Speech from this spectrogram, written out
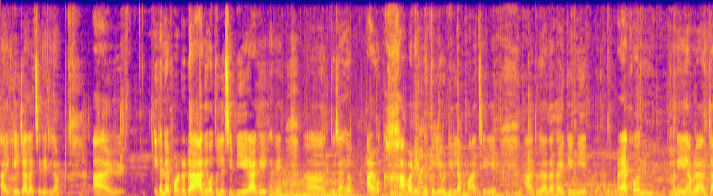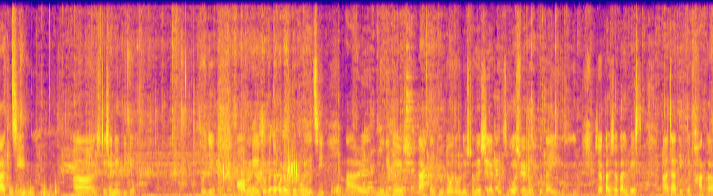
সাইকেল চালাচ্ছে দেখলাম। আর এখানে ফটোটা আগেও তুলেছি, বিয়ের আগে এখানে। তো যাই হোক, আর আবার এখানে তুলেও নিলাম মা, ছেলে আর তো দাদা ভাইকে নিয়ে। আর এখন মানে আমরা যাচ্ছি স্টেশনের দিকে। ওই যে মানে টোটোতে করে উঠে পড়েছি। আর দুদিকে রাস্তার ভিউটাও তোমাদের সঙ্গে শেয়ার করছি। বেশ সুন্দর তো তাই সকাল সকাল বেশ চারদিকটা ফাঁকা।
